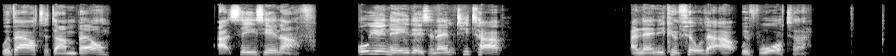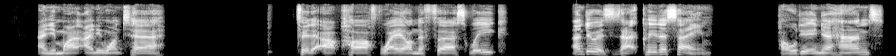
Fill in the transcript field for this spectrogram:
without a dumbbell, that's easy enough. All you need is an empty tub, and then you can fill that up with water. And you might only want to fill it up halfway on the first week and do exactly the same. Hold it in your hand.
